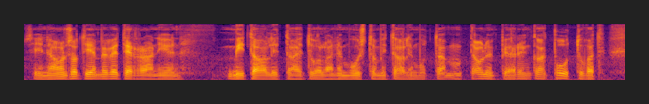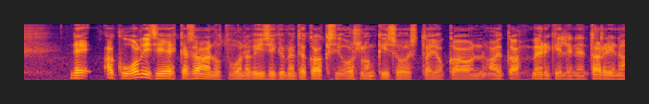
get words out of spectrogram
Siinä on sotiemme veteraanien mitali tai tuollainen muistomitali, mutta, mutta olympiarenkaat puuttuvat. Ne Aku olisi ehkä saanut vuonna 1952 Oslon kisoista, joka on aika merkillinen tarina,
